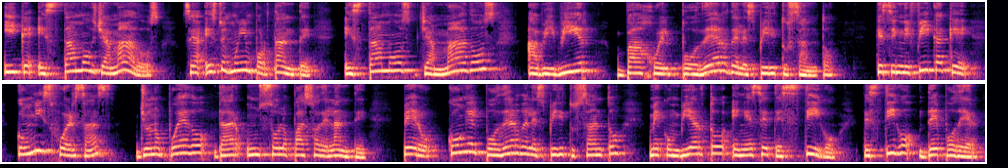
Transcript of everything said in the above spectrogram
y que estamos llamados. O sea, esto es muy importante. Estamos llamados a vivir bajo el poder del Espíritu Santo, que significa que con mis fuerzas yo no puedo dar un solo paso adelante, pero con el poder del Espíritu Santo me convierto en ese testigo, testigo de poder.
